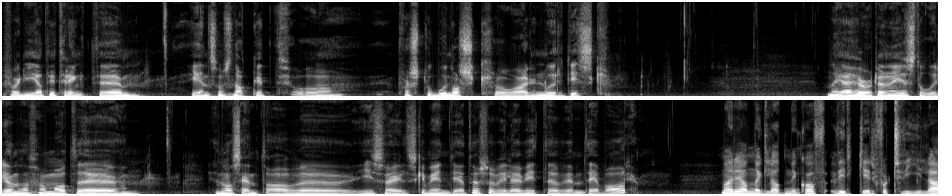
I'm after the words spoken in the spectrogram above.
Fordi at de trengte en som snakket og forsto norsk og var nordisk. Når jeg hørte denne historien om at eh, hun var sendt av eh, israelske myndigheter, så ville jeg vite hvem det var. Marianne Gladnikoff virker fortvila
